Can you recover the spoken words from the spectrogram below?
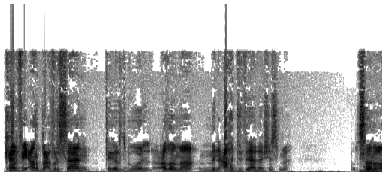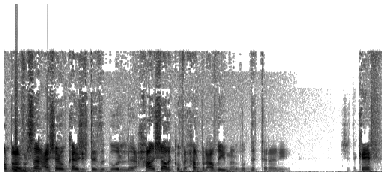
كان في أربع فرسان تقدر تقول عظماء من عهد هذا شو اسمه؟ صاروا أربع. فرسان عشانهم كانوا شفت تقول شاركوا في الحرب العظيمة ضد التنانين شفت كيف؟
